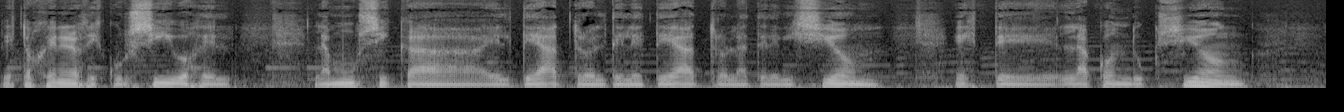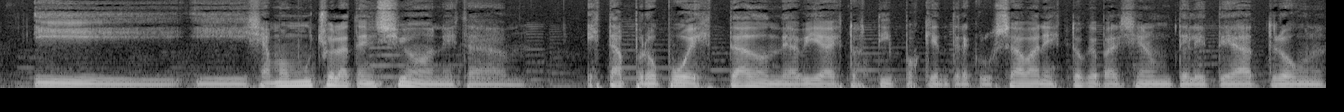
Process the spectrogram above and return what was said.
de estos géneros discursivos, de la música, el teatro, el teleteatro, la televisión, este, la conducción, y, llamó mucho la atención esta, esta propuesta donde había estos tipos que entrecruzaban esto que parecían un teleteatro.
